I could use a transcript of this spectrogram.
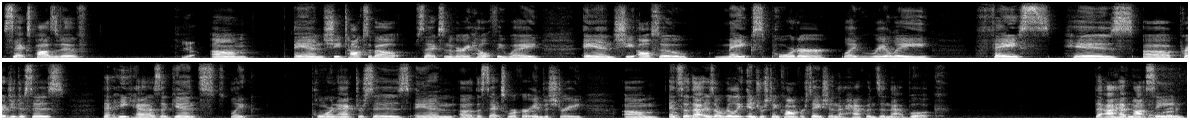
sex positive Yeah. um and she talks about sex in a very healthy way and she also makes Porter like really face his uh prejudices that he has against like porn actresses and uh, the sex worker industry um and so that is a really interesting conversation that happens in that book that I have not seen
